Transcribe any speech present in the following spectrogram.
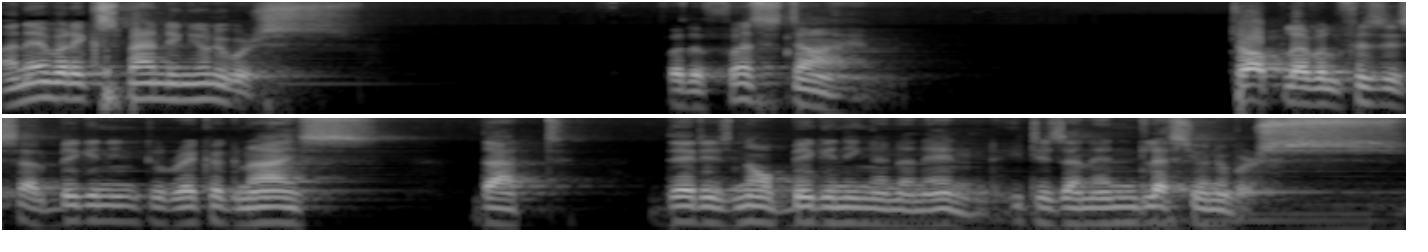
an ever-expanding universe. For the first time, top-level physicists are beginning to recognize that there is no beginning and an end, it is an endless universe.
